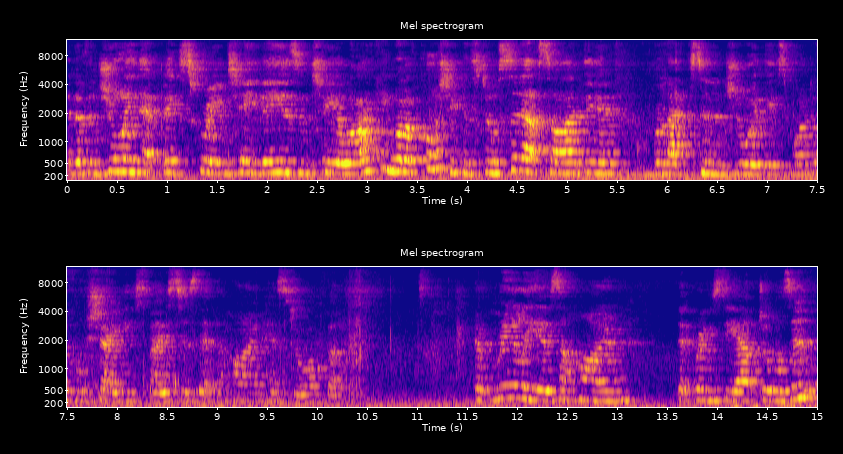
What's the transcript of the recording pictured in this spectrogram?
And if enjoying that big screen TV isn't to your liking, well of course you can still sit outside there, relax and enjoy these wonderful shady spaces that the home has to offer. It really is a home that brings the outdoors in,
